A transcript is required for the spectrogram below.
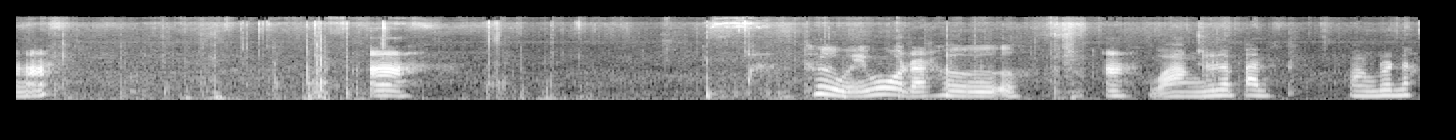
ฮะอะ ถือไม่หมดอะเธอ อะ วางด้วยนะปัน วางด้วยนะ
